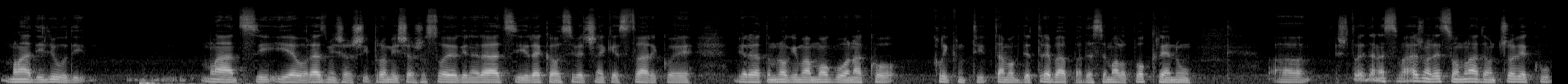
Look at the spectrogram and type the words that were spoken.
mladi ljudi, mladci i evo razmišljaš i promišljaš o svojoj generaciji, rekao si već neke stvari koje vjerojatno mnogima mogu onako kliknuti tamo gdje treba pa da se malo pokrenu. Što je danas važno recimo mladom čovjeku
